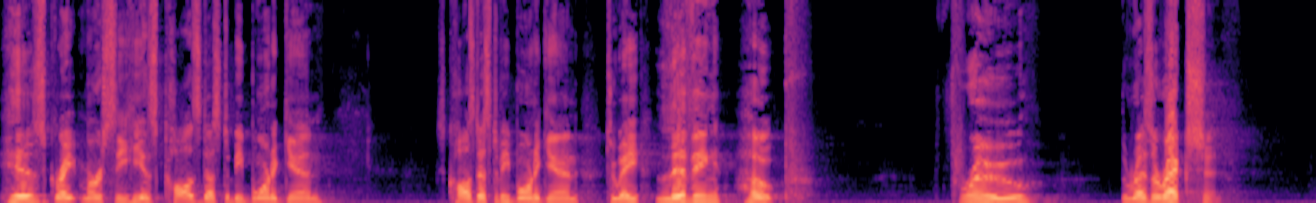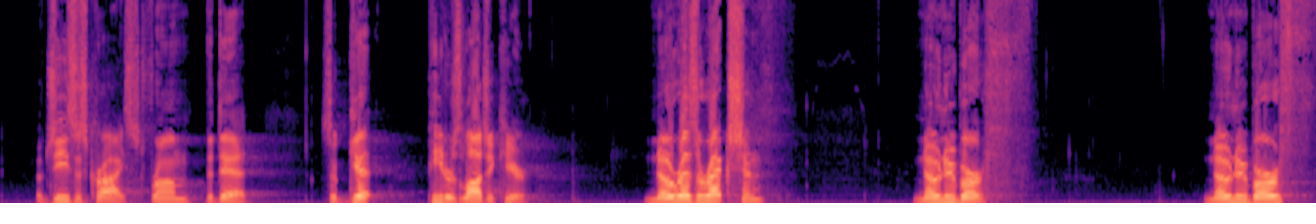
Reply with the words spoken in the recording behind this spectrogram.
his great mercy, he has caused us to be born again He's caused us to be born again to a living hope through the resurrection of Jesus Christ from the dead. So get Peter's logic here no resurrection, no new birth. No new birth,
